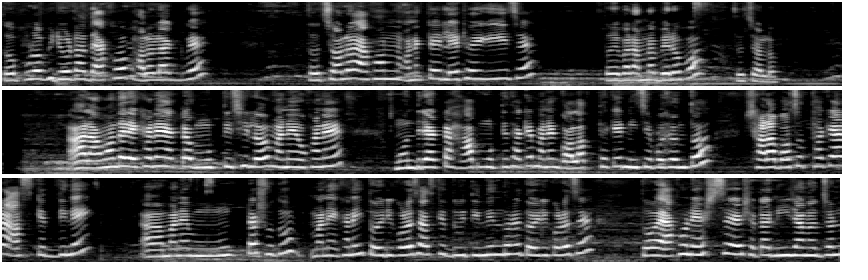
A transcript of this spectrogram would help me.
তো পুরো ভিডিওটা দেখো, ভালো লাগবে। তো চলো, এখন অনেকটাই লেট হয়ে গিয়েছে। তো এবার আমরা বেরোবো। তো চলো। আর আমাদের এখানে একটা মূর্তি ছিল মানে ওখানে মন্দিরে একটা হাফ মূর্তি থাকে মানে গলার থেকে নিচে পর্যন্ত। সারা বছর থাকে আর আজকের দিনেই মানে মুখটা শুধু মানে এখানেই তৈরি করেছে, আজকে দুই তিন দিন ধরে তৈরি করেছে। তো এখন এসছে, সেটা নিয়ে জানার জন্য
